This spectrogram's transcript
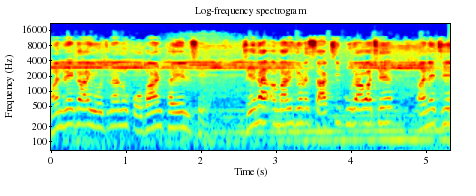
મનરેગા યોજનાનું કૌભાંડ થયેલ છે. જેના અમારી જોડે સાક્ષી પુરાવા છે અને જે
